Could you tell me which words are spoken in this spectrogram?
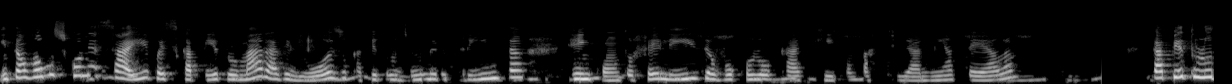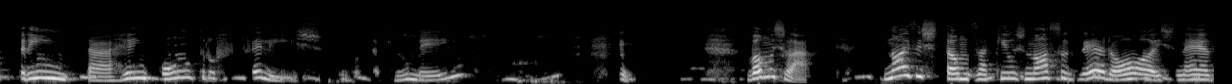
Então, vamos começar aí com esse capítulo maravilhoso, capítulo de número 30, Reencontro Feliz. Eu vou colocar aqui, compartilhar a minha tela. Capítulo 30, Reencontro Feliz. Vou botar aqui no meio. Vamos lá. Nós estamos aqui, os nossos heróis, né,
